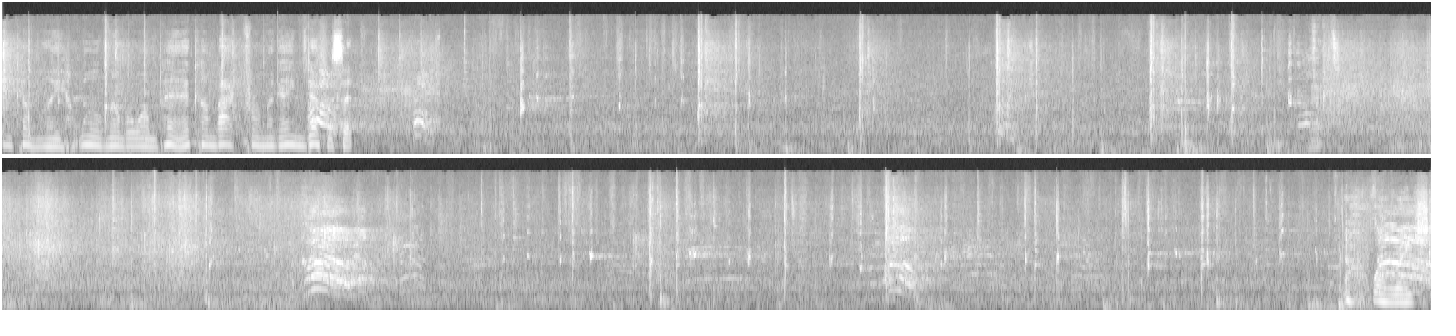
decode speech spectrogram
And can the world number one pair come back from a game deficit? Oh, well reached.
